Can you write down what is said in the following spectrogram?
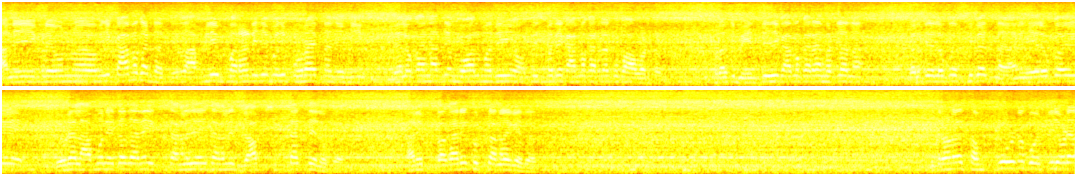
आणि इकडे येऊन म्हणजे कामं करतात. तर आपली मराठीचे म्हणजे पोरं आहेत ना जे मी त्या लोकांना ते मॉलमध्ये ऑफिसमध्ये कामं करायला खूप आवडतात. थोडाशी मेहनतीची कामं करायला म्हटलं ना तर ते लोक शिकत नाही. आणि हे लोक एवढ्या लांबून येतात आणि चांगले चांगले जॉब शिकतात ते लोक. आणि पगारही खूप चांगले घेतात. मित्रांनो संपूर्ण गोष्टी जेवढ्या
